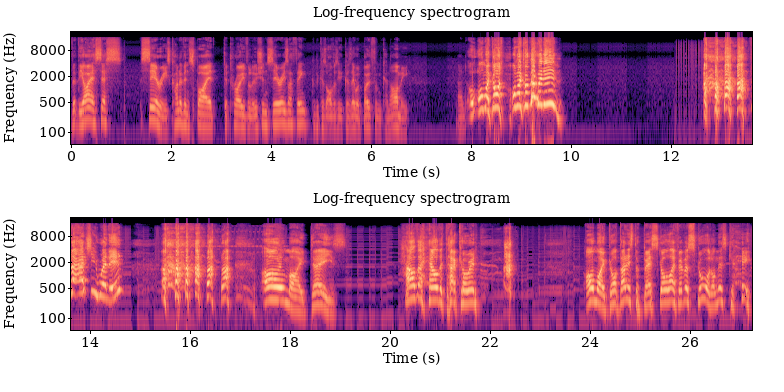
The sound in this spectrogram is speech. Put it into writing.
that the ISS series kind of inspired the Pro Evolution series, I think, because obviously because they were both from Konami. And oh, oh my god! Oh my god, that went in! that actually went in? oh my days. How the hell did that go in? oh my god, that is the best goal I've ever scored on this game.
